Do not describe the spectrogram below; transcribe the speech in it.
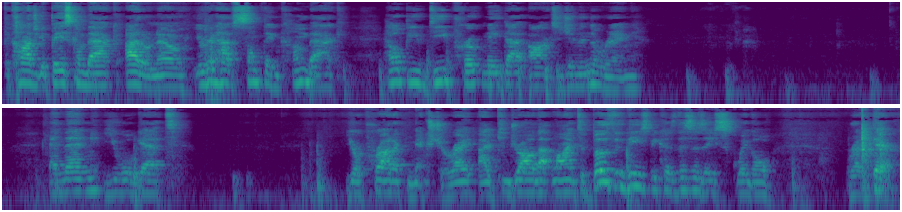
the conjugate base come back. I don't know. You're to have something come back help you deprotonate that oxygen in the ring. And then you will get your product mixture, right? I can draw that line to both of these because this is a squiggle right there.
